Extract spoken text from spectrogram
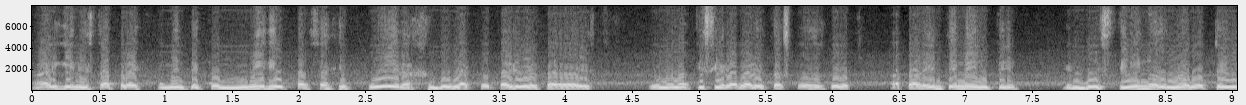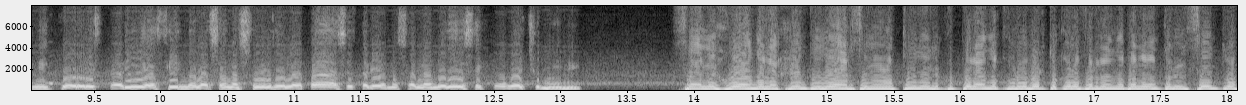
alguien está prácticamente con medio pasaje fuera de la Copa Libertadores. Uno no quisiera de estas cosas, pero aparentemente el destino del nuevo técnico estaría haciendo la zona sur de La Paz, estaríamos hablando del sector de Chumani. Sale jugando la gente de Arsenal, tiene recuperando con Roberto Carlos Fernández para levantar el centro.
